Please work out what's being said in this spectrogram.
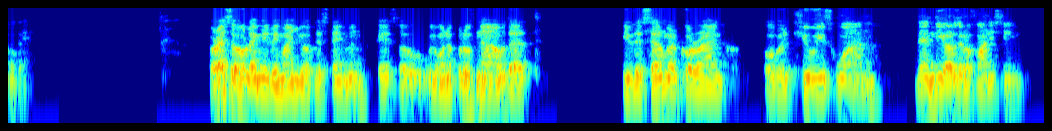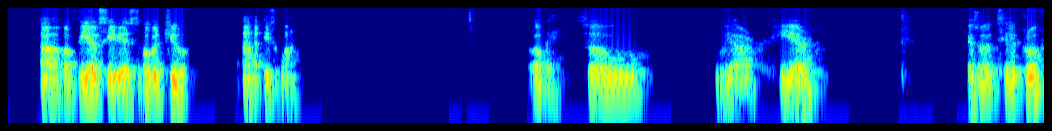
Okay. All right, so let me remind you of the statement. Okay, so we want to prove now that if the Selmer rank over Q is one, then the order of vanishing uh, of the L series over Q uh, is one. Okay, so we are here. Okay, so let's see the proof.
